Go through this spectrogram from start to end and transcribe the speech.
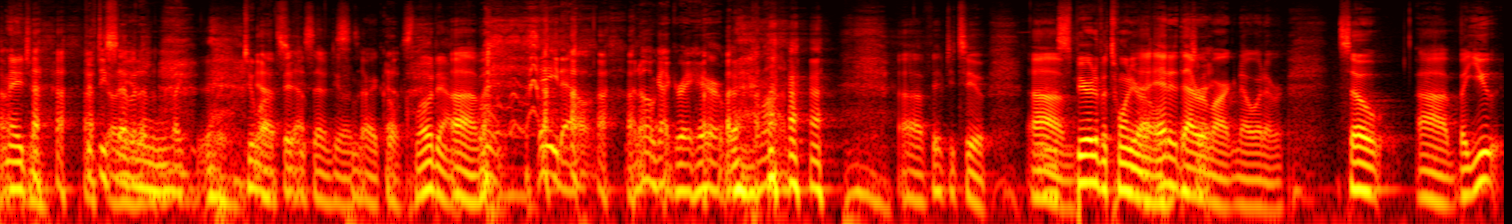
I'm aging. 57 in like two yeah, months. yeah. 57 two months. All right, cool. Slow down. Um, Hey now. I know I've got gray hair, but come on. uh, 52. Um, spirit of a 20 year yeah, old. edit that That's right. remark. No, whatever. So, uh, but you,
